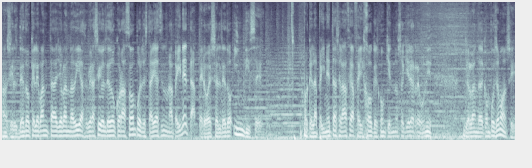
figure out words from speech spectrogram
Ah, si el dedo que levanta Yolanda Díaz hubiera sido el dedo corazón, pues le estaría haciendo una peineta, pero es el dedo índice. Porque la peineta se la hace a Feijó, que es con quien no se quiere reunir. Yolanda, con Puigdemont, sí.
